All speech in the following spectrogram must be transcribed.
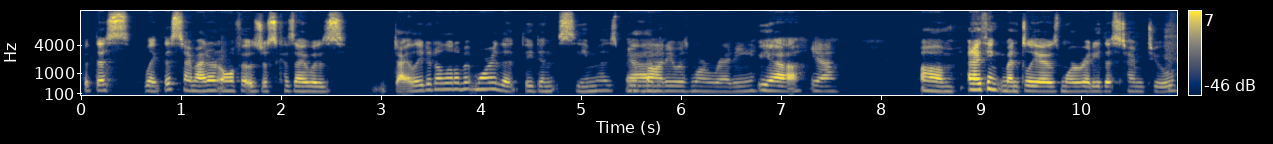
but this like this time i don't know if it was just because i was dilated a little bit more that they didn't seem as bad Your body was more ready. yeah Yeah. um and i think mentally i was more ready this time too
